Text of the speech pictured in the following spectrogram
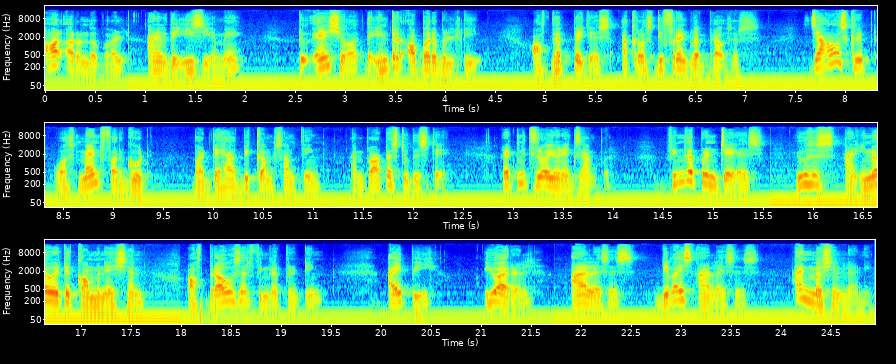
all around the world and with the ECMA to ensure the interoperability of web pages across different web browsers. JavaScript was meant for good, but they have become something and brought us to this day. Let me throw you an example. Fingerprint.js uses an innovative combination of browser fingerprinting, IP, URL analysis, device analysis, and machine learning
